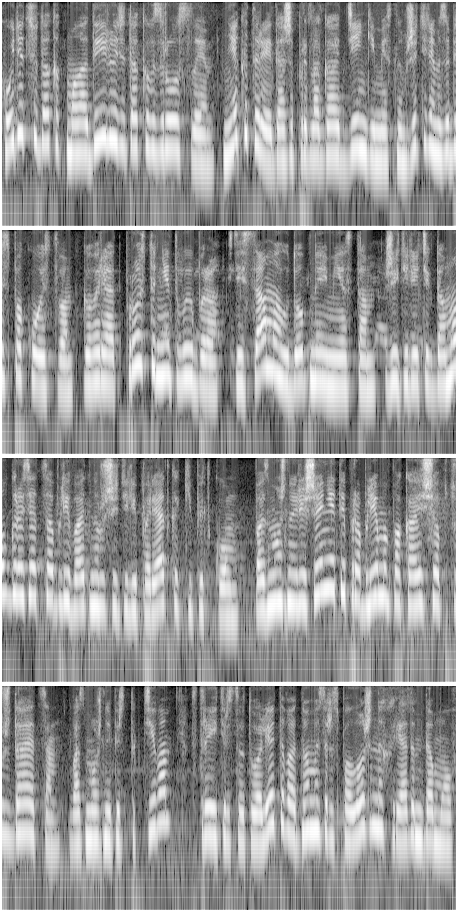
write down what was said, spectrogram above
Ходят сюда как молодые люди, так и взрослые. Некоторые даже предлагают деньги местным жителям за беспокойство. Говорят, просто нет выбора. Здесь самое удобное место. Жители этих домов грозятся обливать нарушителей порядка кипятком. Возможное решение этой проблемы пока еще обсуждается. Возможно, перспектива перспектива – строительство туалета в одном из расположенных рядом домов.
